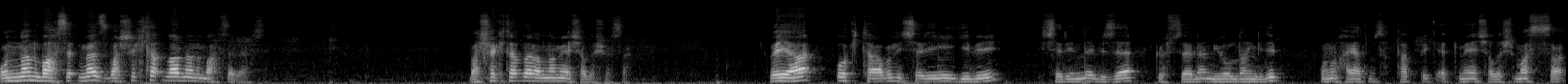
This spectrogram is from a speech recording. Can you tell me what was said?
Ondan bahsetmez, başka kitaplardan bahsedersek. Başka kitaplar anlamaya çalışırsak. Veya o kitabın içeriği gibi içeriğinde bize gösterilen yoldan gidip onu hayatımıza tatbik etmeye çalışmazsa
